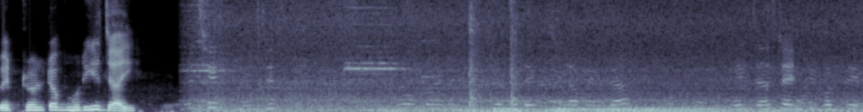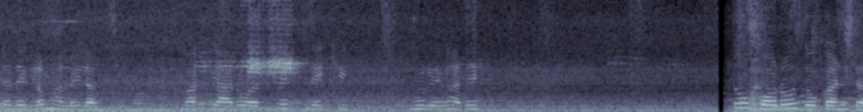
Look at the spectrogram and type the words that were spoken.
পেট্রোলটা ভরিয়ে যাই। দেখছিলাম এই জাস্ট এন্ট্রি করতে এটা দেখলাম ভালোই লাগছে বাকি আরও আছে দেখি ঘুরে ঘাড়ে বড় দোকানটা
